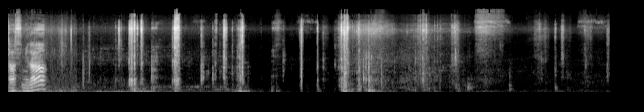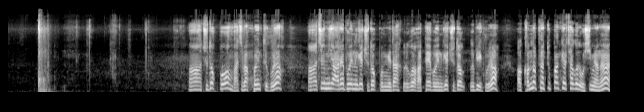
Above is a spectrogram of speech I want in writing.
다 왔습니다. 아, 주덕보 마지막 포인트고요. 아, 지금 이 아래 보이는 게 주덕보입니다. 그리고 앞에 보이는 게 주덕읍이고요. 어, 건너편 뚝방길 타고 오시면은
